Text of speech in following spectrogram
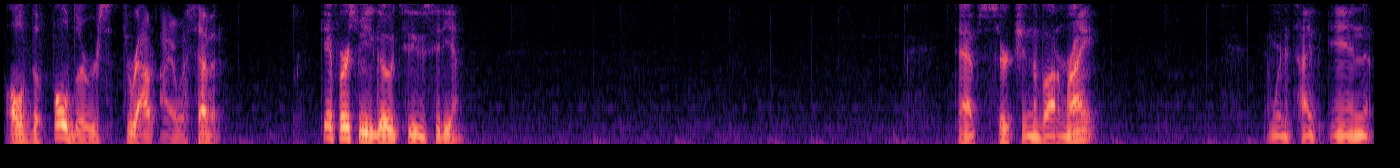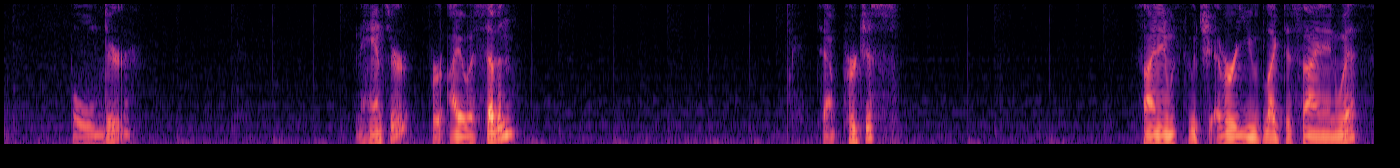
all of the folders throughout iOS 7. Okay, first we need to go to Cydia. Tap search in the bottom right. And we're going to type in folder enhancer for iOS 7. Tap purchase. Sign in with whichever you'd like to sign in with.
